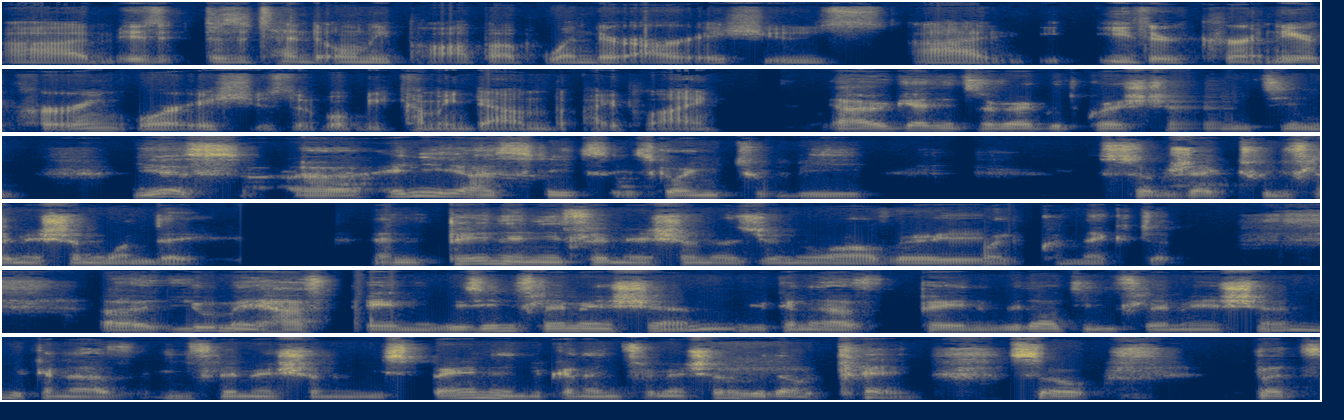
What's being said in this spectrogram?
uh, it, does it tend to only pop up when there are issues uh, either currently occurring or issues that will be coming down the pipeline? Yeah, again, it's a very good question, Tim. Yes, uh, any athlete is going to be subject to inflammation one day. And pain and inflammation, as you know, are very well connected. Uh, you may have pain with inflammation. You can have pain without inflammation. You can have inflammation with pain, and you can have inflammation without pain. So but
